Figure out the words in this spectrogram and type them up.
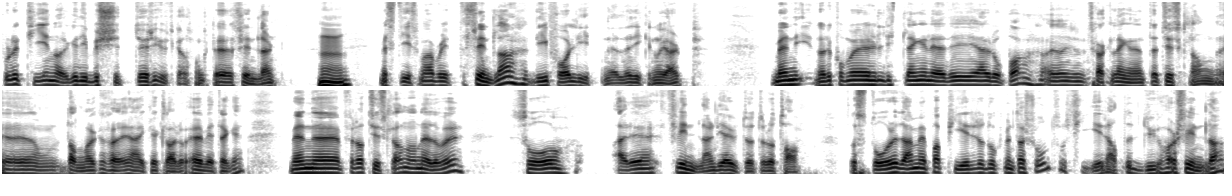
politiet i Norge de beskytter i utgangspunktet svindleren. Mens de som har blitt svindla, de får liten eller ikke noe hjelp. Men når du kommer litt lenger ned i Europa, du skal ikke lenger enn til Tyskland, eh, Danmark og Sverige er jeg ikke klar over, jeg vet jeg ikke, men eh, fra Tyskland og nedover, så er det svindleren de er ute etter å ta. Så står du der med papirer og dokumentasjon som sier at du har svindla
